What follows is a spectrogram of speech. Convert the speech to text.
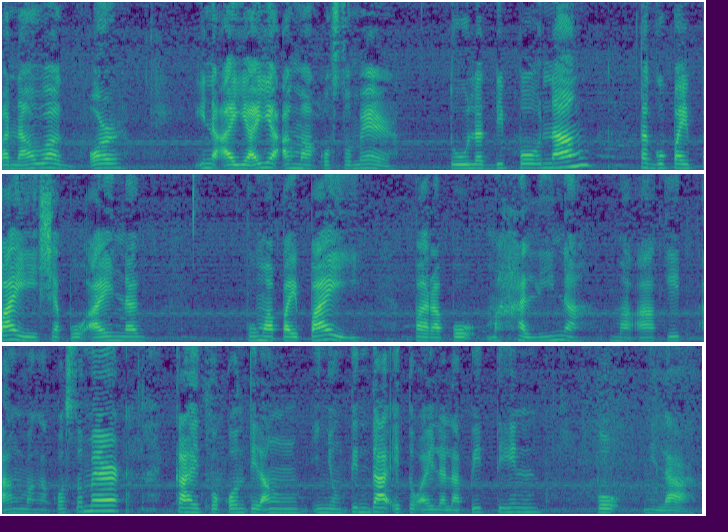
Panawag or inaayaya ang mga customer. Tulad din po ng tagupaypay, siya po ay nag pumapaypay para po mahalina, maakit ang mga customer. Kahit po konti ang inyong tinda, ito ay lalapitin po nila.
